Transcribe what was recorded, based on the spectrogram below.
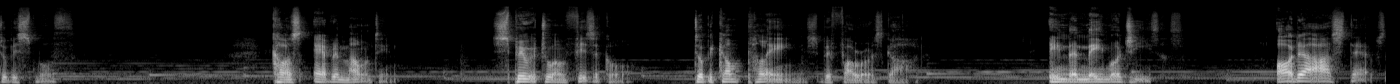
to be smooth. Cause every mountain, spiritual and physical, to become plains before us, God. In the name of Jesus. Order our steps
